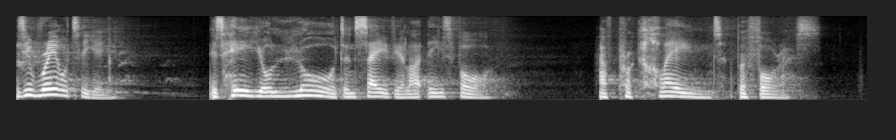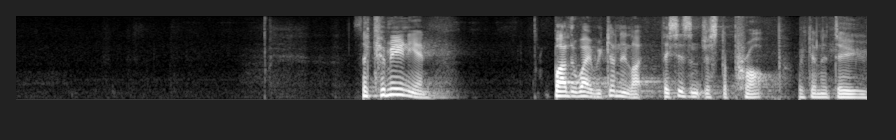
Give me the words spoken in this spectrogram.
Is he real to you? Is he your Lord and Savior, like these four have proclaimed before us? So, communion. By the way, we're going to like, this isn't just a prop. We're going to do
